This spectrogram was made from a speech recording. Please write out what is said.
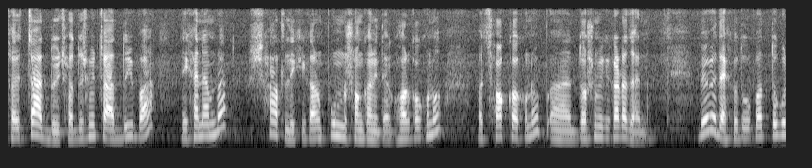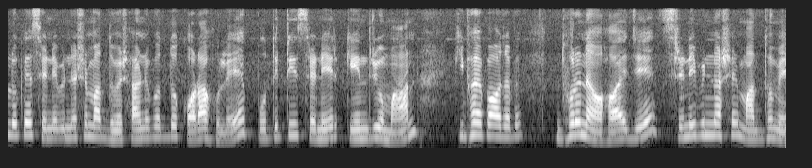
সরি, চার দুই, ছয় দশমিক চার দুই বা এখানে আমরা সাত লিখি, কারণ পূর্ণ সংখ্যা নিতে ঘর কখনো বা ছক কখনো দশমিকে কাটা যায় না। ভেবে দেখো, তো উপাত্তগুলোকে শ্রেণীবিন্যাসের মাধ্যমে সারণীবদ্ধ করা হলে প্রতিটি শ্রেণির কেন্দ্রীয় মান কীভাবে পাওয়া যাবে? ধরে নেওয়া হয় যে, শ্রেণীবিন্যাসের মাধ্যমে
